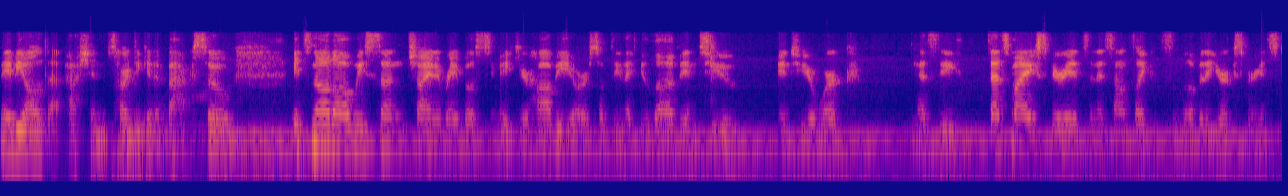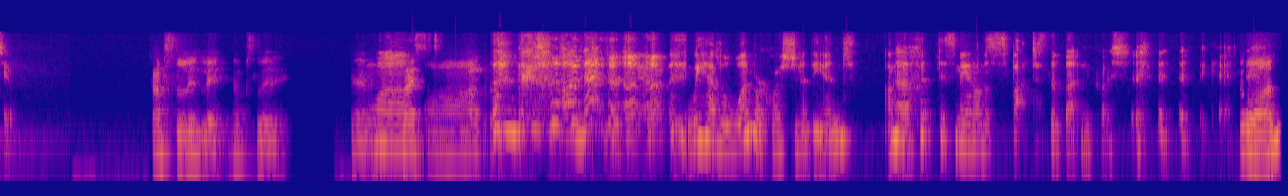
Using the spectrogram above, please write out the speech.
maybe all of that passion. It's hard to get it back. So it's not always sunshine and rainbows to make your hobby or something that you love into into your work. That's the that's my experience, and it sounds like it's a little bit of your experience too. Absolutely, absolutely. Yeah. Wah, Nice. On that pretty note, we have one more question at the end. I'm gonna Uh. put this man on the spot. Just the button question. okay. Go on.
